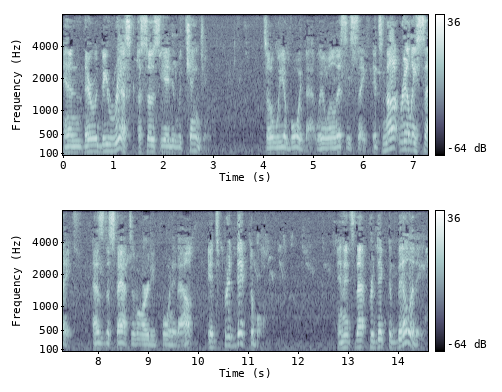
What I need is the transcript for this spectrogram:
And there would be risk associated with changing. So we avoid that. Well, well, this is safe. It's not really safe, as the stats have already pointed out. It's predictable. And it's that predictability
